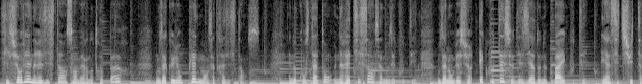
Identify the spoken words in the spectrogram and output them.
S'il survient une résistance envers notre peur, nous accueillons pleinement cette résistance et nous constatons une réticence à nous écouter. Nous allons bien sûr écouter ce désir de ne pas écouter et ainsi de suite.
